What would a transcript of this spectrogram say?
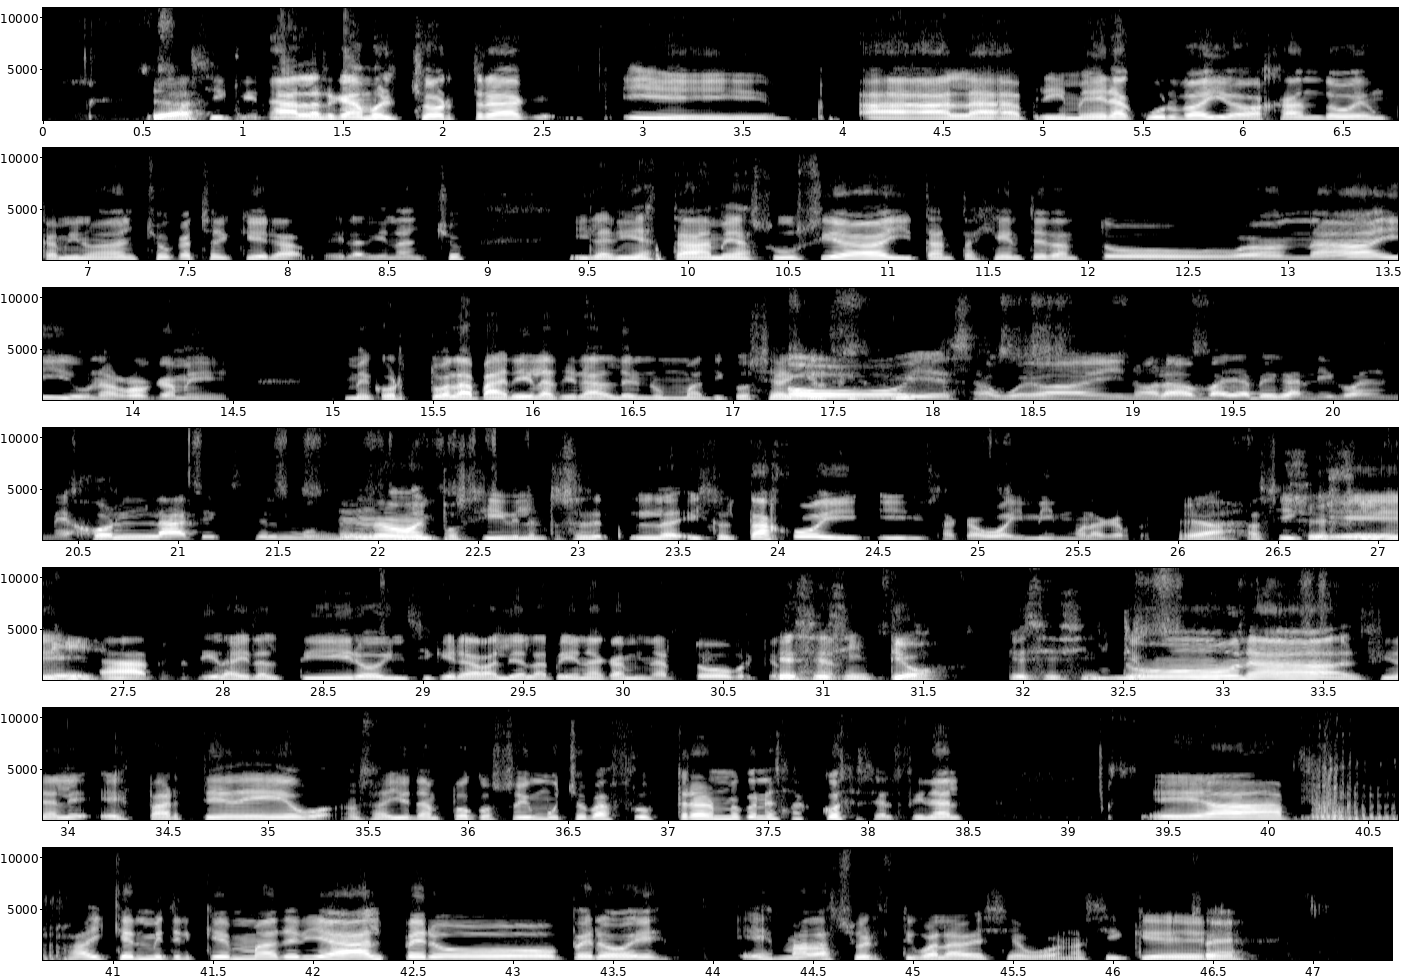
Así que nada, alargamos el short track y a la primera curva iba bajando en un camino ancho, ¿cachai? Que era, era bien ancho y la línea estaba media sucia y tanta gente, tanto, weón, nada, y una roca me, me cortó la pared lateral del neumático, o sea que al Oh, final- esa weá, y no la vaya a pegar ni con el mejor látex del mundo. No, imposible. Entonces la- hizo el tajo y, y se acabó ahí mismo la carrera. Ya. Así sí, que sí. nada, perdí el aire al tiro y ni siquiera valía la pena caminar todo porque ¿Qué se final- sintió? ¿Qué se sintió? No, nada, al final es- es parte de, o sea, yo tampoco soy mucho para frustrarme con esas cosas y al final eh, ah, pff, hay que admitir que es material, pero, pero es, es mala suerte igual a veces, bueno, así que Sí.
